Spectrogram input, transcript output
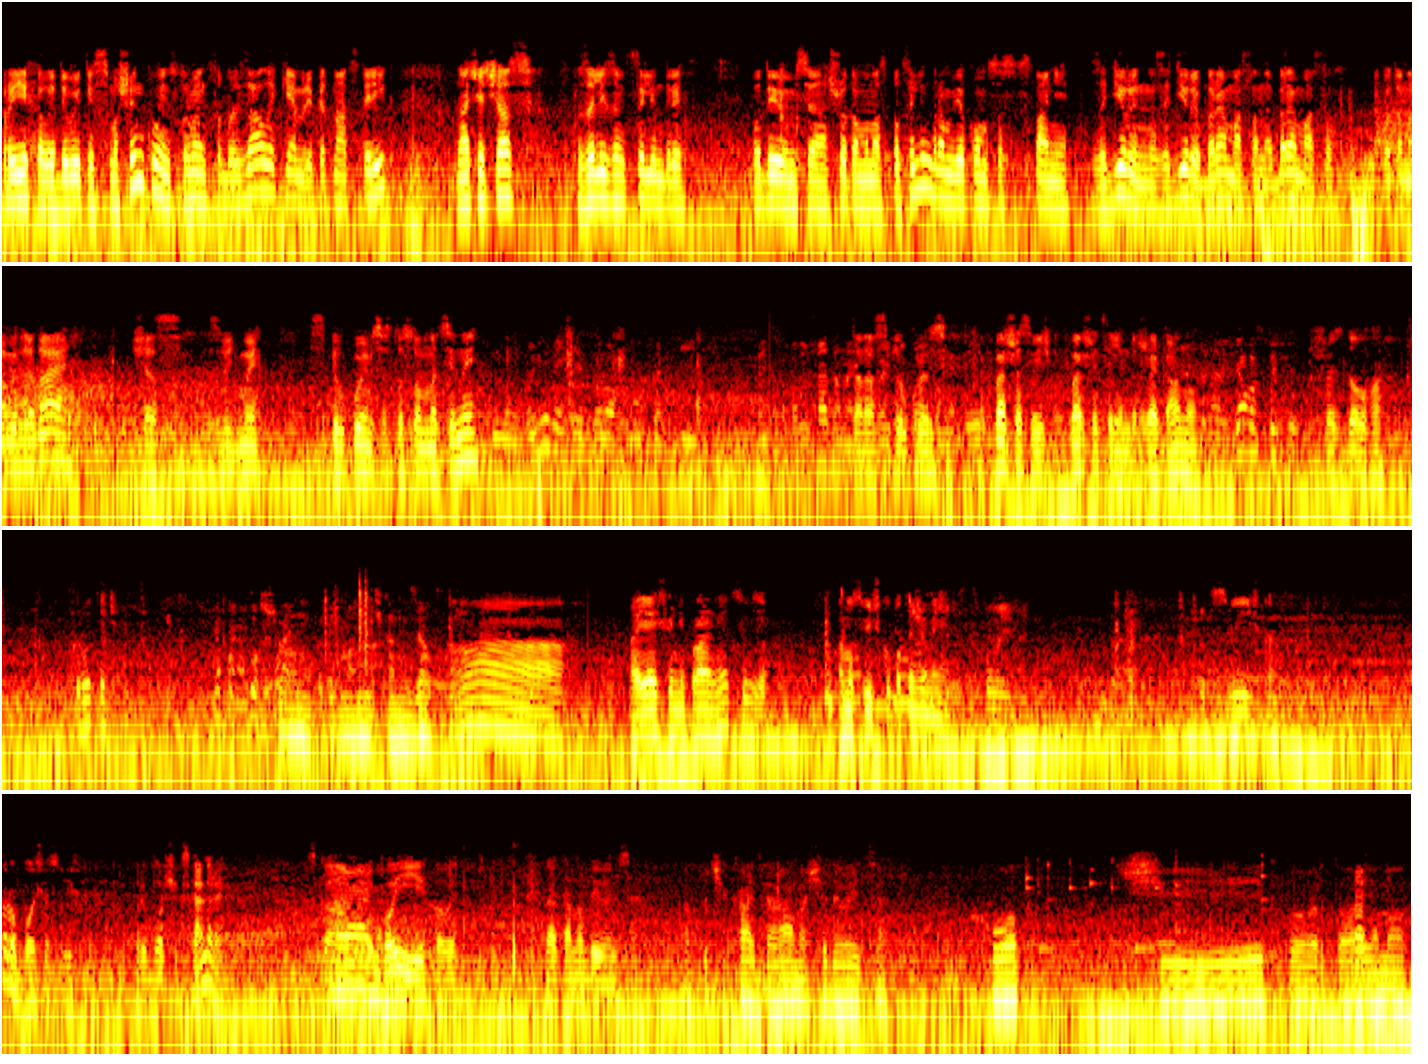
Приїхали дивитись машинку, інструмент з собою взяли, Кемрі 15 рік. Значить, зараз заліземо в циліндри, подивимося, що там у нас по циліндрам, в якому стані. Задіри, не задіри, бере масло, не бере масло. Так от вона виглядає. Зараз з людьми спілкуємося стосовно ціни. Тарас СП, спілкується. Перша свічка, перший циліндр, Жека, а ну, Я вас почув. щось довго крутить. Давай. воно? Тут не взяв. А, а я еще неправильно цю взяв. А ну свічку покажи з половиною. Свічка. Робоча свічка. Приборчик камери? З камери. Камера. Поїхали. Так, а ну дивимося. А почекайте, рано ще дивиться. Хоп. Чик. Повертаємо.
